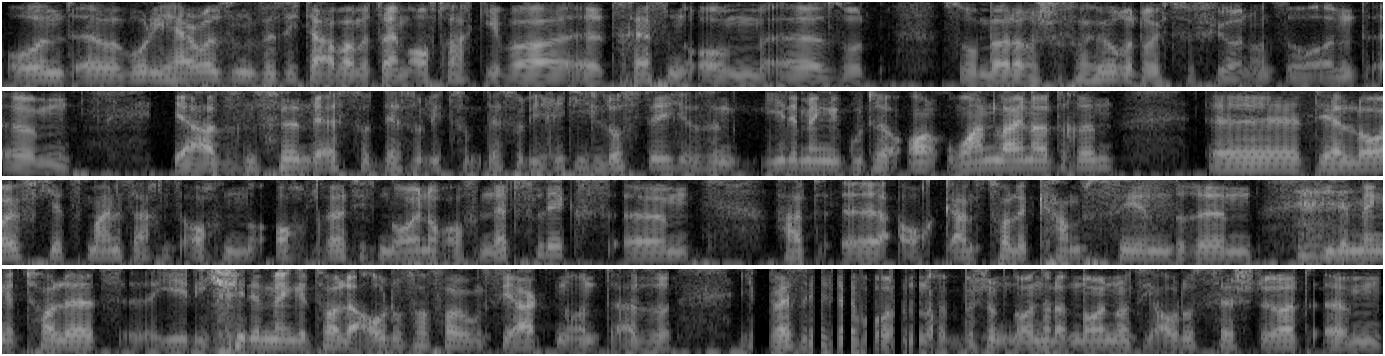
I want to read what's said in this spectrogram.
Und äh, Woody Harrelson will sich da aber mit seinem Auftraggeber äh, treffen, um äh, so, so mörderische Verhöre durchzuführen und so. Und ähm, ja, also es ist ein Film, der ist, der ist wirklich zum, der ist wirklich richtig lustig. Es sind jede Menge gute One-Liner drin. Äh, der läuft jetzt meines Erachtens auch, auch relativ neu noch auf Netflix. Ähm, hat äh, auch ganz tolle Kampfszenen drin, jede Menge tolle, jede, jede Menge tolle Autoverfolgungsjagden und also ich weiß nicht, da wurden bestimmt 999 Autos zerstört. Ähm,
